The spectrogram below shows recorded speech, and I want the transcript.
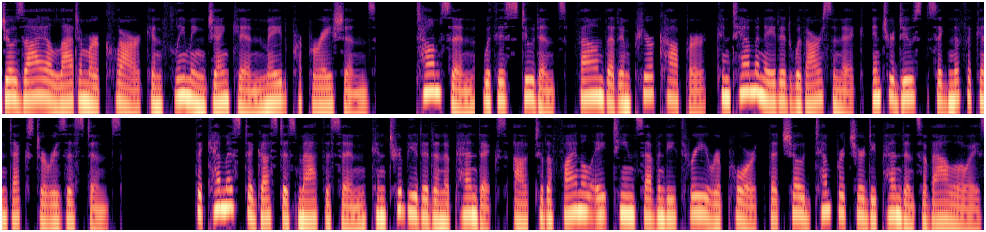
Josiah Latimer Clark and Fleeming Jenkin made preparations. Thomson, with his students, found that impure copper, contaminated with arsenic, introduced significant extra resistance. The chemist Augustus Matthiessen contributed an appendix A to the final 1873 report that showed temperature dependence of alloys.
